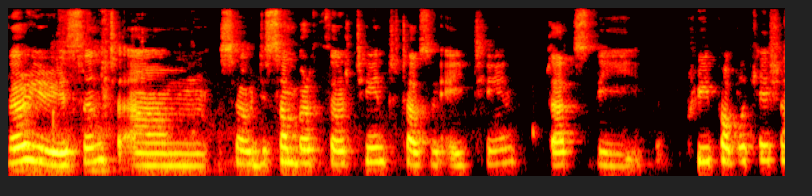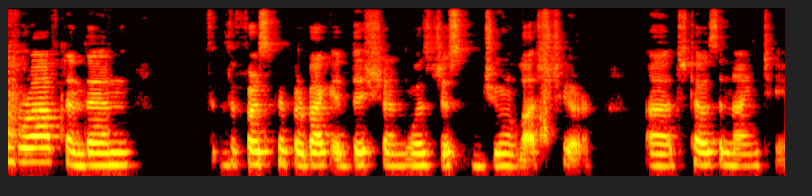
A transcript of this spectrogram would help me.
very recent. Um, so December 13, 2018, that's the pre-publication draft, and then the first paperback edition was just June last year, uh, 2019.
